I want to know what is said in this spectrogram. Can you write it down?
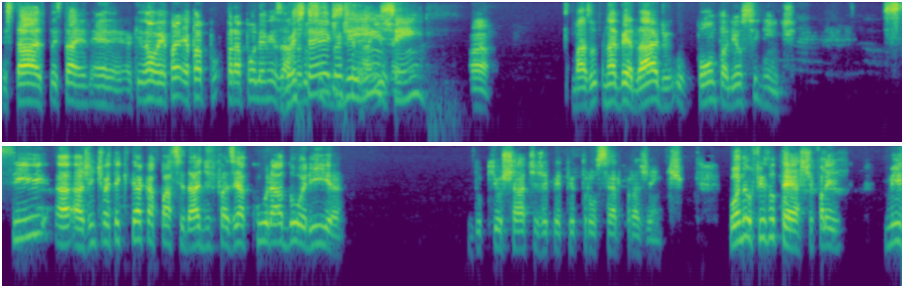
está, está, é, não, é para é polemizar. Gostei, gostei. Sim, sim. Ah, mas, na verdade, o ponto ali é o seguinte: se a, a, gente vai ter que ter a capacidade de fazer a curadoria do que o chat GPT trouxer para a gente. Quando eu fiz o teste, eu falei, me,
